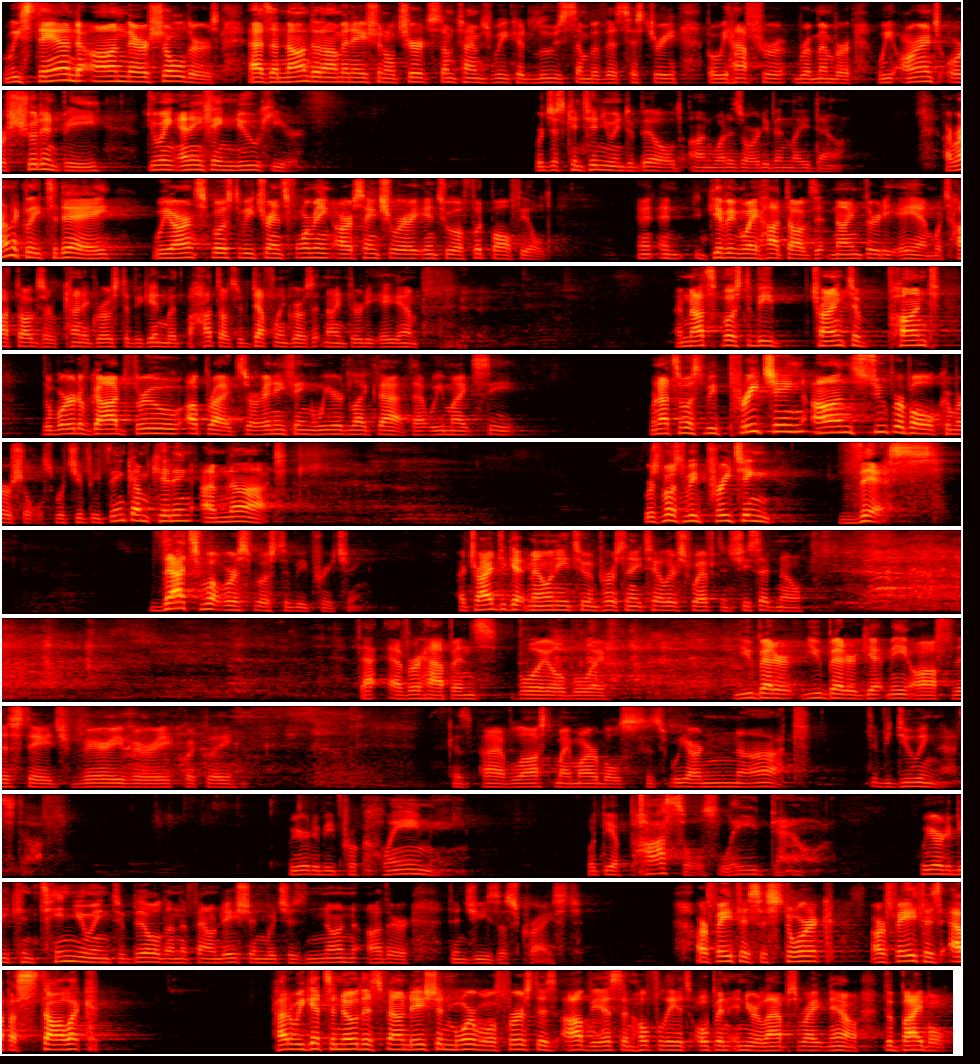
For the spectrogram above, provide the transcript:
We stand on their shoulders. As a non denominational church, sometimes we could lose some of this history, but we have to remember we aren't or shouldn't be doing anything new here. We're just continuing to build on what has already been laid down. Ironically, today, we aren't supposed to be transforming our sanctuary into a football field and, and giving away hot dogs at 9.30 a.m., which hot dogs are kind of gross to begin with, but hot dogs are definitely gross at 9.30 a.m. I'm not supposed to be trying to punt the word of God through uprights or anything weird like that that we might see. We're not supposed to be preaching on Super Bowl commercials, which, if you think I'm kidding, I'm not. We're supposed to be preaching this. That's what we're supposed to be preaching. I tried to get Melanie to impersonate Taylor Swift, and she said no. that ever happens, boy, oh boy, you better, you better get me off this stage very, very quickly because I have lost my marbles, because we are not to be doing that stuff. We are to be proclaiming what the apostles laid down. We are to be continuing to build on the foundation, which is none other than Jesus Christ. Our faith is historic, our faith is apostolic. How do we get to know this foundation more? Well, first is obvious, and hopefully it's open in your laps right now the Bible.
